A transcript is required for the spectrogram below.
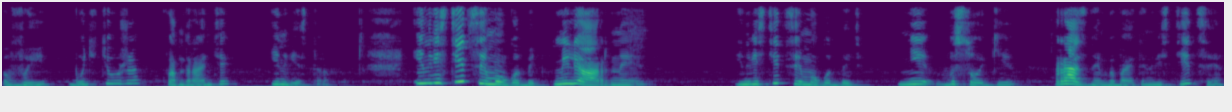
вы будете уже в квадранте инвесторов. Инвестиции могут быть миллиардные, инвестиции могут быть невысокие. Разные бывают инвестиции,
